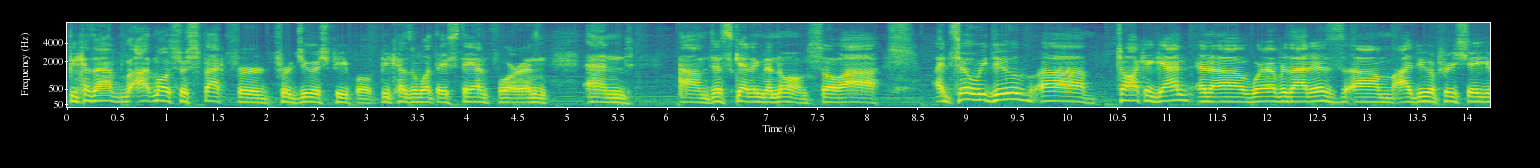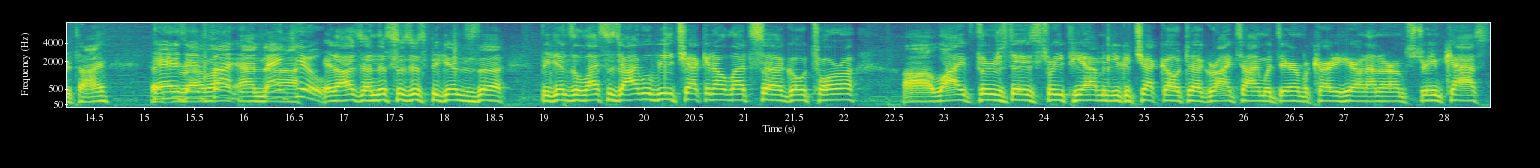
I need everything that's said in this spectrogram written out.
because I have utmost respect for for Jewish people because of what they stand for and and um, just getting to know them. So uh, until we do uh, talk again and uh, wherever that is, um, I do appreciate your time. Thank That has been fun. And, Thank uh, you. It has, and this is just begins the begins the lessons. I will be checking out Let's uh, Go Torah. Uh, live Thursdays, 3 p.m. And you can check out uh, Grind Time with Darren McCarty here on NRM Streamcast.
